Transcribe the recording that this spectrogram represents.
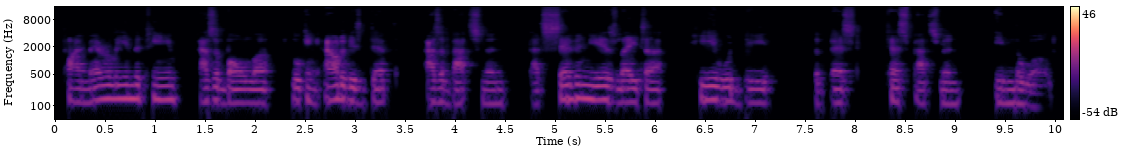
primarily in the team as a bowler, looking out of his depth as a batsman, that seven years later he would be the best test batsman in the world?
